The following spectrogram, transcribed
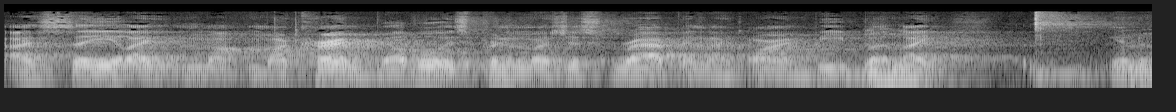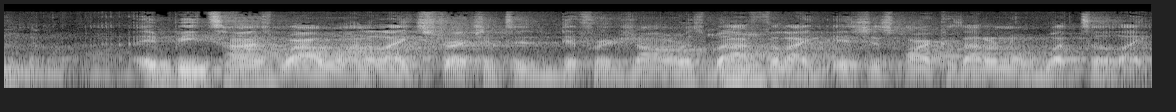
I say like my, my current bubble is pretty much just rap and like R and B, but like You know, it'd be times where I want to like stretch into different genres, but Mm-hmm. I feel like it's just hard because I don't know what to like,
